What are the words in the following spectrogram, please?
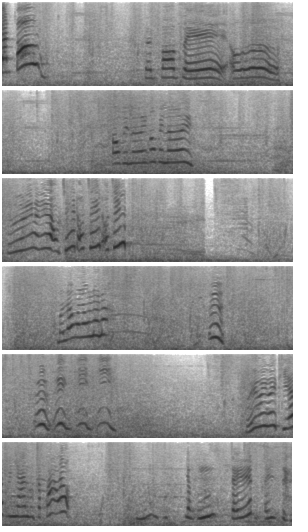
กันป้องกันป้องเซเออ เข้าไปเลยเข้าไปเลย เออนี่นี่เอาเจ็ดเอาเจ็ดเอาเจ็ดมาแล้วมาแล้วแล้วแล้วเออเอออีอีอีเฮ้ยเฮ้ยเฮ้ยทีเอฟวิญญาณหลุดจากร่างแล้วอย่างอืมเจ็ดไอ้เจ็ด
